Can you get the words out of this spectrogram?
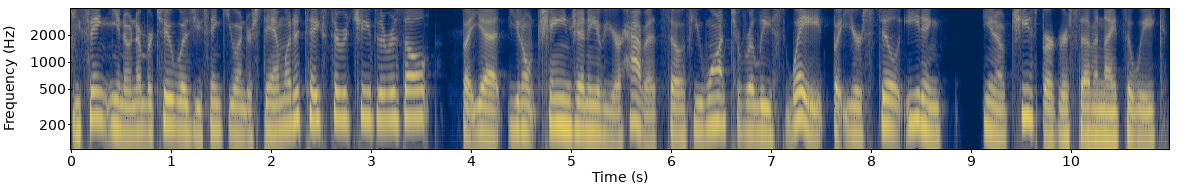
You think, you know, number two was you think you understand what it takes to achieve the result, but yet you don't change any of your habits. So if you want to release weight, but you're still eating, you know, cheeseburgers seven nights a week,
